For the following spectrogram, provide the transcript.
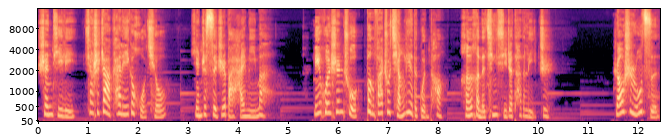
身体里像是炸开了一个火球，沿着四肢百骸弥漫，灵魂深处迸发出强烈的滚烫，狠狠地侵袭着他的理智。饶是如此，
